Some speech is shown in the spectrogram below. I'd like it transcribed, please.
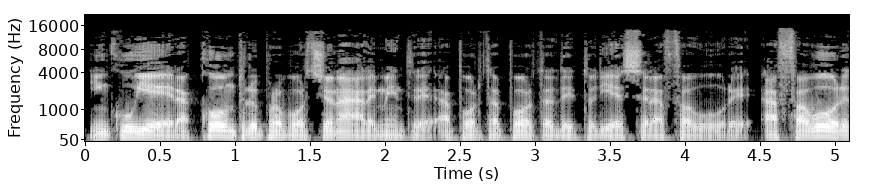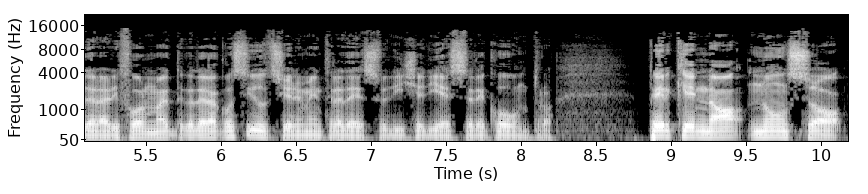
in cui era contro il proporzionale, mentre a porta a porta ha detto di essere a favore, a favore della riforma della Costituzione, mentre adesso dice di essere contro. Perché no? Non so.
